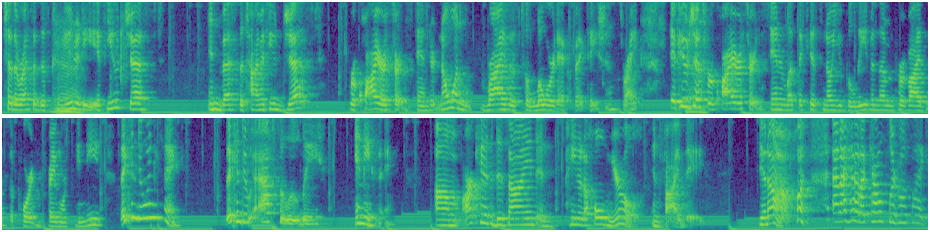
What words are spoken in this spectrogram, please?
to the rest of this community yeah. if you just invest the time if you just require a certain standard no one rises to lowered expectations right if you yeah. just require a certain standard let the kids know you believe in them and provide the support and framework they need they can do anything they can do absolutely anything um, our kids designed and painted a whole mural in five days you know? and I had a counselor who was like,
